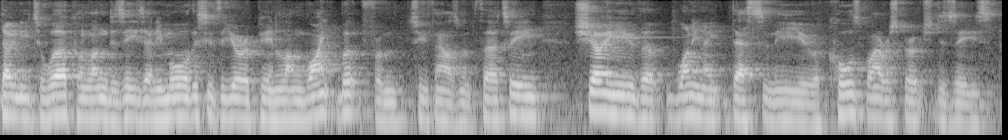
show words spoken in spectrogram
don't need to work on lung disease anymore, this is the European Lung White Book from 2013, showing you that one in eight deaths in the EU are caused by respiratory disease,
